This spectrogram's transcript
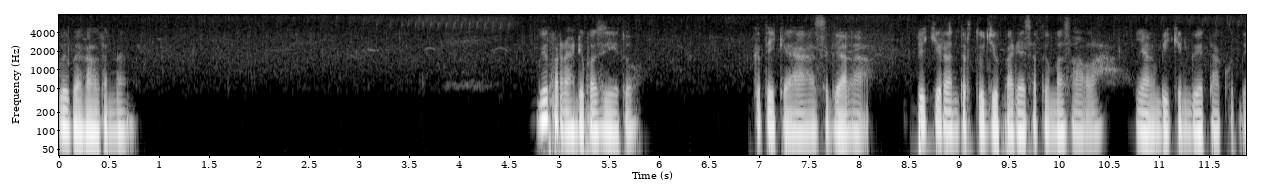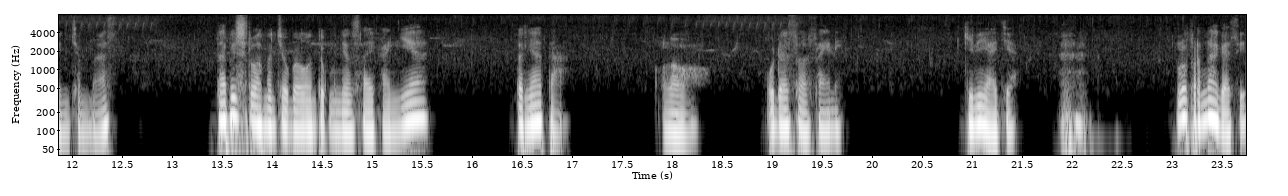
Gue bakal tenang. Gue pernah di posisi itu. Ketika segala pikiran tertuju pada satu masalah yang bikin gue takut dan cemas, tapi setelah mencoba untuk menyelesaikannya, ternyata, loh, udah selesai nih. Gini aja. Lo pernah gak sih?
